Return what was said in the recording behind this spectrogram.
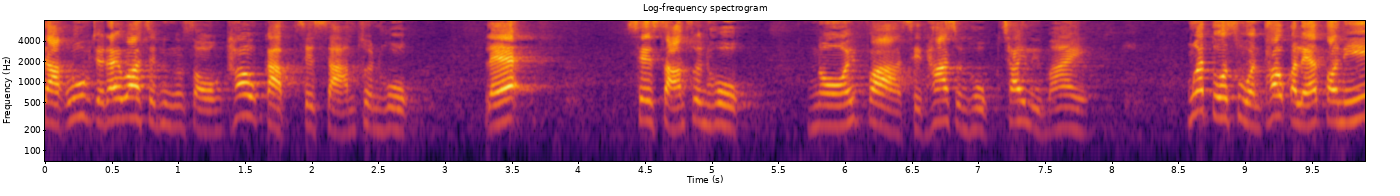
จากรูปจะได้ว่าเศษหนึ่งส่วนสองเท่ากับเศษสามส่วนหกและเศษสามส่วนหกน้อยกว่าเศษห้าส่วนหกใช่หรือไม่ เมื่อตัวส่วนเท่ากันแล้วตอนนี้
